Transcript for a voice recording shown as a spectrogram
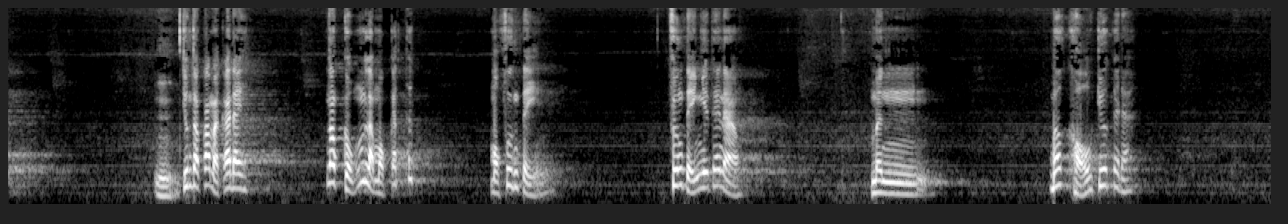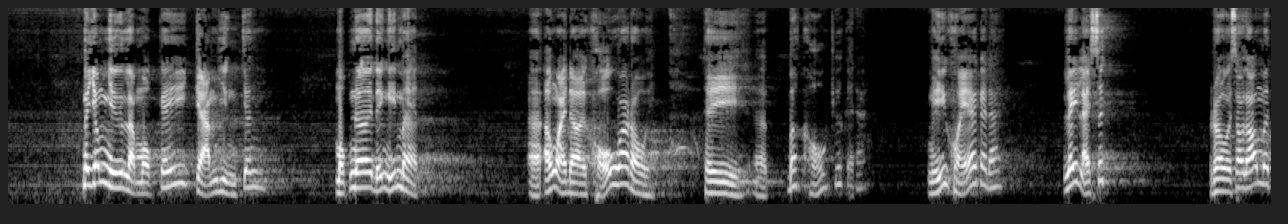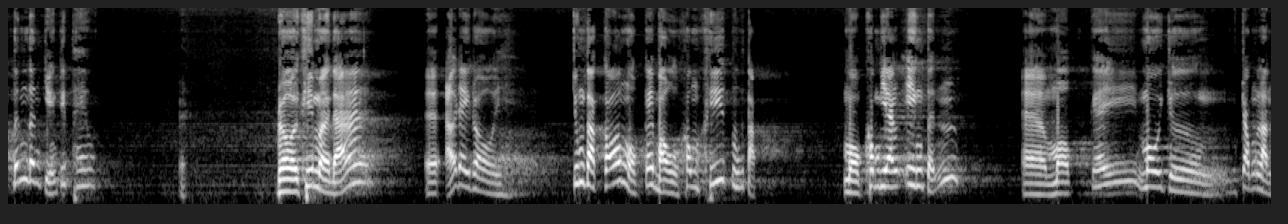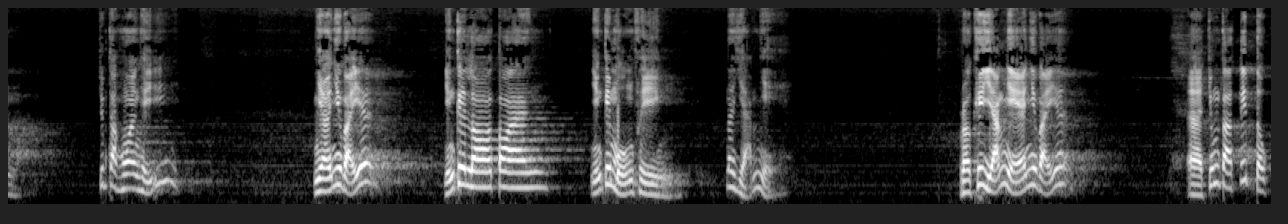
ừ, chúng ta có mặt ở đây nó cũng là một cách thức một phương tiện. Phương tiện như thế nào? Mình bớt khổ trước cái đã. Nó giống như là một cái trạm dừng chân một nơi để nghỉ mệt. À, ở ngoài đời khổ quá rồi thì à, bớt khổ trước cái đó nghỉ khỏe cái đó. Lấy lại sức. Rồi sau đó mới tính đến chuyện tiếp theo. Rồi khi mà đã ờ, ở đây rồi, chúng ta có một cái bầu không khí tu tập, một không gian yên tĩnh ờ, một cái môi trường trong lành. Chúng ta hoan hỷ. Nhờ như vậy á, những cái lo toan, những cái muộn phiền nó giảm nhẹ rồi khi giảm nhẹ như vậy á à, chúng ta tiếp tục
